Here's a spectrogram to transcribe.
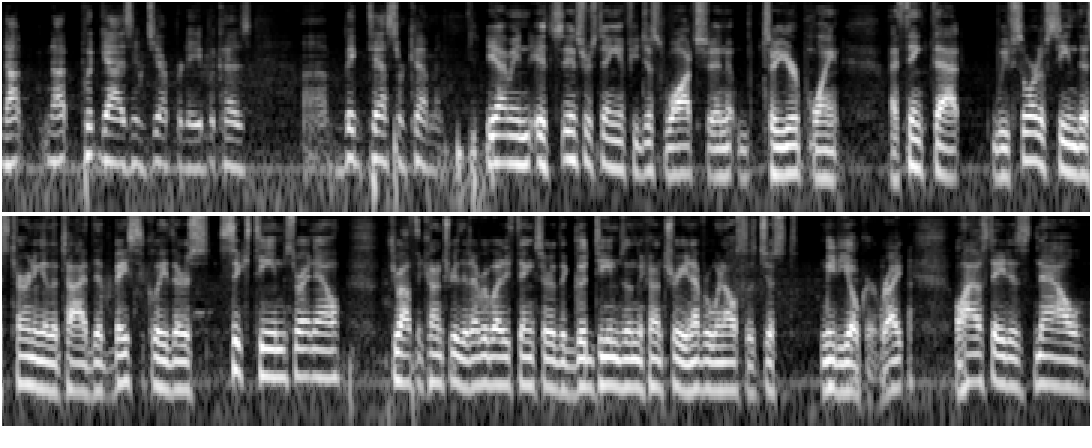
not not put guys in jeopardy because uh, big tests are coming. Yeah, I mean, it's interesting if you just watch, and to your point, I think that we've sort of seen this turning of the tide that basically there's six teams right now throughout the country that everybody thinks are the good teams in the country, and everyone else is just mediocre, right? Ohio State is now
